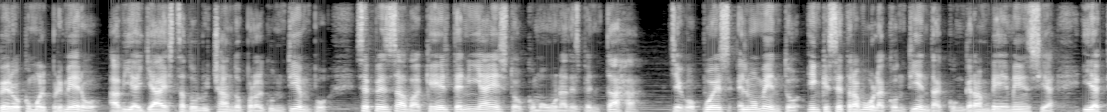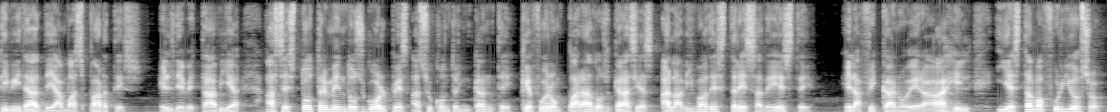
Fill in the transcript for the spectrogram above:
pero como el primero había ya estado luchando por algún tiempo, se pensaba que él tenía esto como una desventaja. Llegó pues el momento en que se trabó la contienda con gran vehemencia y actividad de ambas partes. El de Betavia asestó tremendos golpes a su contrincante, que fueron parados gracias a la viva destreza de éste. El africano era ágil y estaba furioso,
